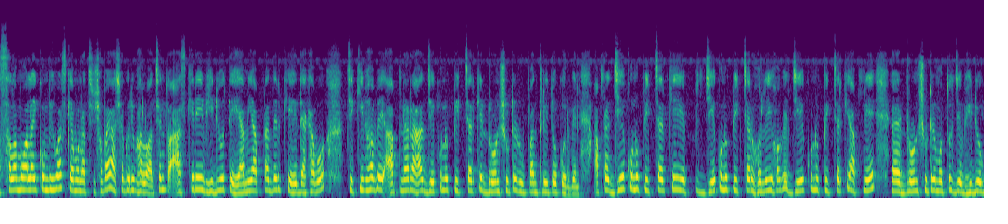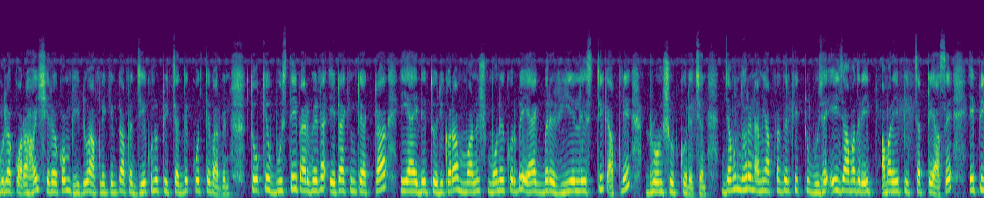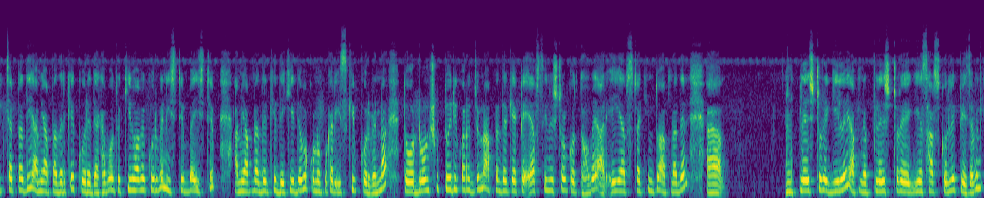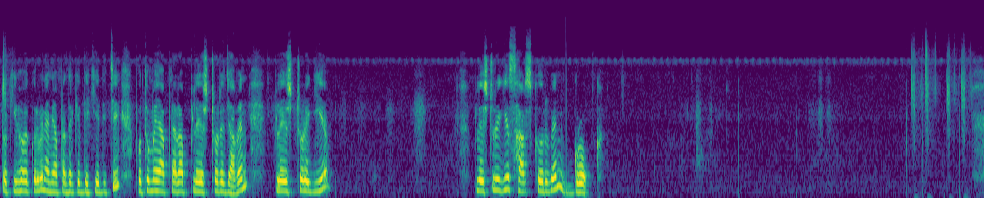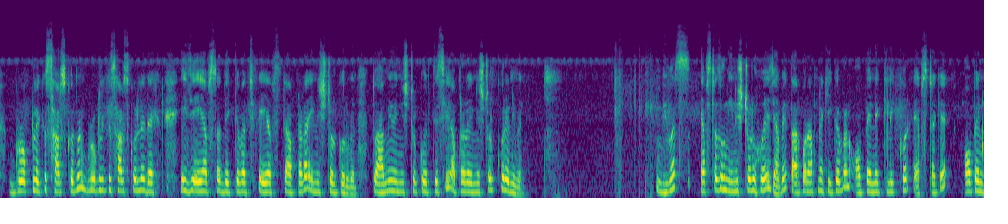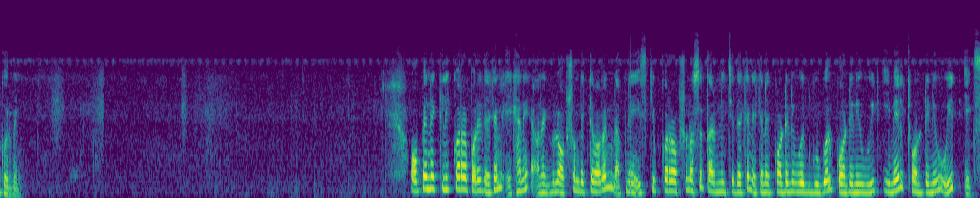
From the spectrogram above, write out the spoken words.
আসসালামু আলাইকুম ভিউয়ার্স, কেমন আছেন সবাই? আশা করি ভালো আছেন। তো আজকের এই ভিডিওতে আমি আপনাদেরকে দেখাবো যে কীভাবে আপনারা যে কোনো পিকচারকে ড্রোন শ্যুটে রূপান্তরিত করবেন। আপনার যে কোনো পিকচারকে যে কোনো পিকচার হলেই হবে যে কোনো পিকচারকে আপনি ড্রোন শ্যুটের মতো যে ভিডিওগুলো করা হয়, সেরকম ভিডিও আপনি কিন্তু আপনার যে কোনো পিকচার দিয়ে করতে পারবেন। তো কেউ বুঝতেই পারবে না, এটা কিন্তু একটা এআই দিয়ে তৈরি করা। মানুষ মনে করবে একবারে রিয়েলিস্টিক আপনি ড্রোন শ্যুট করেছেন। যেমন ধরেন আমি আপনাদেরকে একটু বুঝাই, এই যে আমাদের এই, আমার এই পিকচারটি আছে। এই পিকচারটা দিয়ে আমি আপনাদেরকে করে দেখাবো তো কীভাবে করবেন স্টেপ বাই স্টেপ আমি আপনাদেরকে দেখিয়ে দেবো, কোনো প্রকার স্কিপ করবেন না। তো ড্রোন শ্যুট তৈরি করার জন্য আপনাদেরকে একটা অ্যাপস ইনস্টল করতে হবে। আর এই অ্যাপসটা কিন্তু আপনাদের প্লে স্টোরে গেলে, আপনার প্লে স্টোরে গিয়ে সার্চ করলে পেয়ে যাবেন। তো কীভাবে করবেন আমি আপনাদেরকে দেখিয়ে দিচ্ছি। প্রথমে আপনারা প্লে স্টোরে যাবেন। প্লে স্টোরে গিয়ে প্লে স্টোরে গিয়ে সার্চ করবেন গ্রোক গ্রোক লিখে সার্চ করবেন। গ্রোক লিখে সার্চ করলে দেখেন, এই যে এই অ্যাপসটা দেখতে পাচ্ছেন, এই অ্যাপসটা আপনারা ইনস্টল করবেন। তো আমিও ইনস্টল করতেছি, আপনারা ইনস্টল করে নেবেন। ভিভার্স অ্যাপসটা যখন ইনস্টল হয়ে যাবে, তারপর আপনি কী করবেন? ওপেনে ক্লিক করে অ্যাপসটাকে ওপেন করবেন। ওপেনে ক্লিক করার পরে দেখেন এখানে অনেকগুলো অপশন দেখতে পাবেন। আপনি স্কিপ করার অপশন আছে, তার নিচে দেখেন এখানে continue with Google continue with email continue with X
